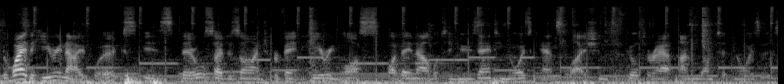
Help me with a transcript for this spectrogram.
The way the hearing aid works is they're also designed to prevent hearing loss by being able to use anti-noise cancellation to filter out unwanted noises.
